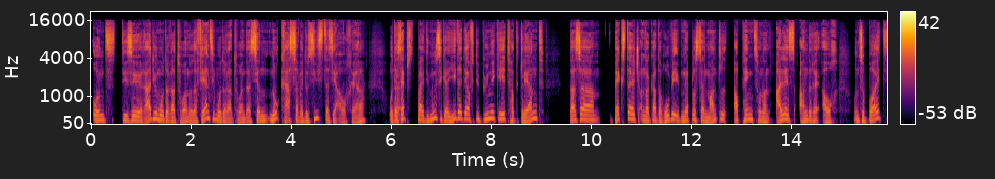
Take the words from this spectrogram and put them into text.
Und diese Radiomoderatoren oder Fernsehmoderatoren, das ist ja noch krasser, weil du siehst das ja auch, ja. Oder ja. selbst bei den Musikern, jeder, der auf die Bühne geht, hat gelernt, dass er Backstage an der Garderobe eben nicht bloß seinen Mantel abhängt, sondern alles andere auch. Und sobald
